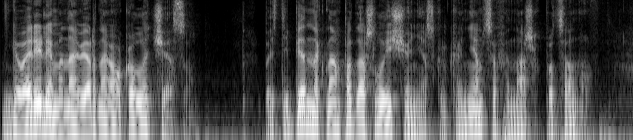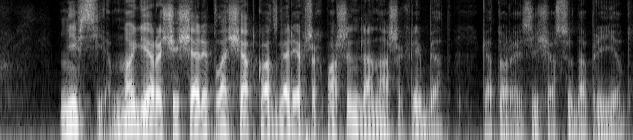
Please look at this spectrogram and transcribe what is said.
Говорили мы, наверное, около часа. Постепенно к нам подошло еще несколько немцев и наших пацанов. Не все. Многие расчищали площадку от сгоревших машин для наших ребят, которые сейчас сюда приедут.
